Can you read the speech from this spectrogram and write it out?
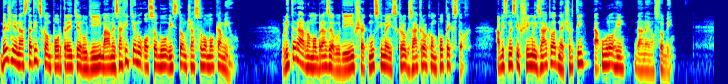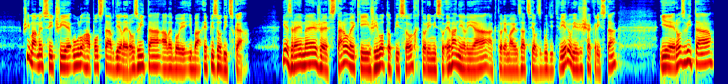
Bežne na statickom portréte ľudí máme zachytenú osobu v istom časovom okamihu. V literárnom obraze ľudí však musíme ísť krok za krokom po textoch, aby sme si všimli základné črty a úlohy danej osoby. Všímame si, či je úloha postav v diele rozvitá alebo je iba epizodická. Je zrejme, že v starovekých životopisoch, ktorými sú evanielia a ktoré majú za cieľ vzbudiť vieru Ježiša Krista, je rozvitá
